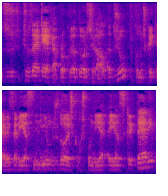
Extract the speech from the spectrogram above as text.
Ju- José Guerra a Procurador-Geral Adjunto, porque um dos critérios era esse, nenhum dos dois correspondia a esse critério,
